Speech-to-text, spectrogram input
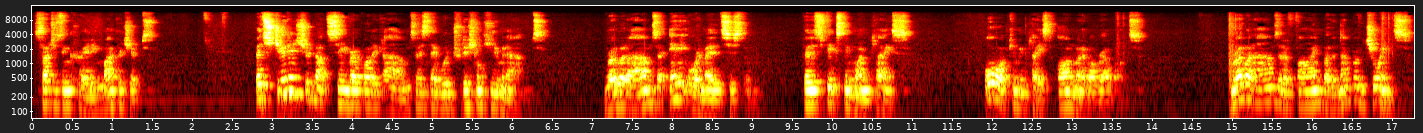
such as in creating microchips. But students should not see robotic arms as they would traditional human arms. Robot arms are any automated system that is fixed in one place, or can be placed on mobile robots. Robot arms are defined by the number of joints,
